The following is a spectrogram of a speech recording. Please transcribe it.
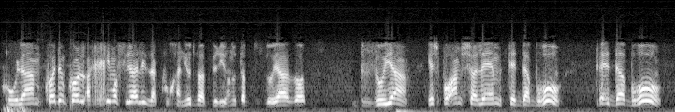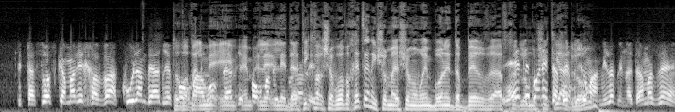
כולם, קודם כל, הכי מפריע לי זה הכוחניות והבריונות הבזויה הזאת. בזויה. יש פה עם שלם, תדברו, תדברו, תעשו הסכמה רחבה, כולם בעד טוב, רפורמה. אבל הרוב הם- הם- רפורמה לדעתי. כבר שבוע וחצי אני שומע שהם אומרים בוא נדבר ואף אחד לא מושיט? יד, מישהו לא? מאמין לבן אדם הזה?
